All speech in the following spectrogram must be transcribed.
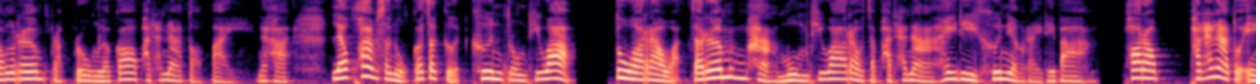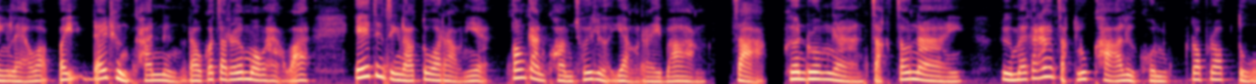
ต้องเริ่มปรับปรุงแล้วก็พัฒนาต่อไปนะคะ แล้วความสนุกก็จะเกิดขึ้นตรงที่ว่า ตัวเราอะจะเริ่มหามุมที่ว่าเราจะพัฒนาให้ดีขึ้นอย่างไรได้บ้าง พอเราพัฒนาตัวเองแล้วอะไปได้ถึงขั้นหนึ่ง เราก็จะเริ่มมองหาว่า เอ๊ะจริง ๆ แล้วตัวเราเนี่ยต้องการความช่วยเหลืออย่างไรบ้าง จากเพื่อนร่วมงานจากเจ้านาย รือแม้กระทั่งจากลูกค้าหรือคนรอบๆตัว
